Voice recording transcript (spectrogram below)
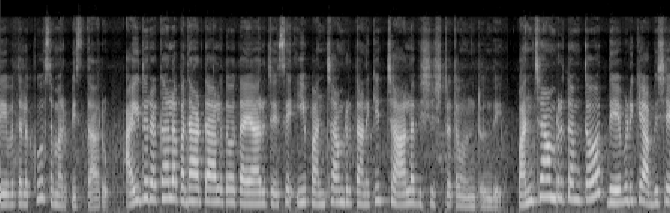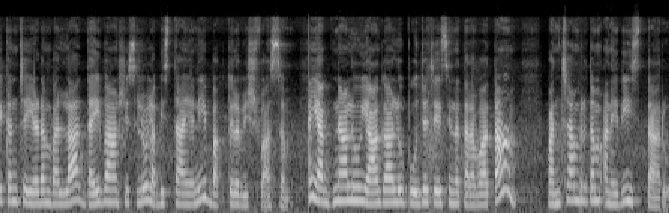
దేవతలకు సమర్పిస్తారు. ఐదు రకాల పదార్థాలతో తయారు చేసే ఈ పంచామృతానికి చాలా విశిష్టత ఉంటుంది. పంచామృతంతో దేవుడికి అభిషేకం చేయడం వల్ల దైవాశీస్సులు లభిస్తాయని భక్తుల విశ్వాసం. యజ్ఞాలు యాగాలు పూజ చేసిన తర్వాత పంచామృతం అనేది ఇస్తారు.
